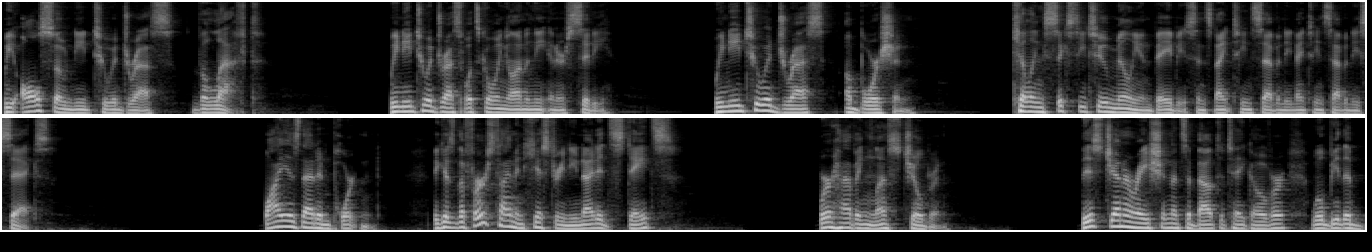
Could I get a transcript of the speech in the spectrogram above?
we also need to address the left. We need to address what's going on in the inner city. We need to address abortion, killing 62 million babies since 1970, 1976. Why is that important? Because the first time in history in the United States, we're having less children. This generation that's about to take over will be the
